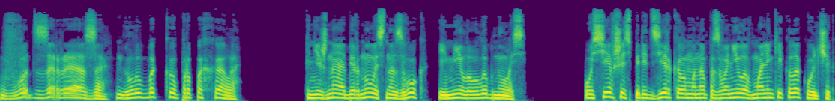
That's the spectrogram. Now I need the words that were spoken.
Вот зараза, глубоко пропахала. Княжна обернулась на звук и мило улыбнулась. Усевшись перед зеркалом, она позвонила в маленький колокольчик.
